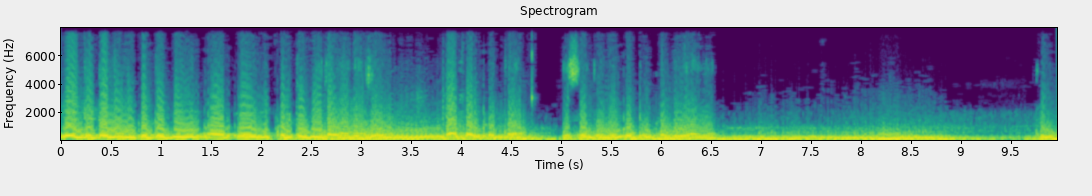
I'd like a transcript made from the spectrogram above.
A greater than equal to B और ए इक्वल टू बी लगाने से क्या फ़र्क होता है जिसे दोनों को टू कर दिया जाए ठीक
